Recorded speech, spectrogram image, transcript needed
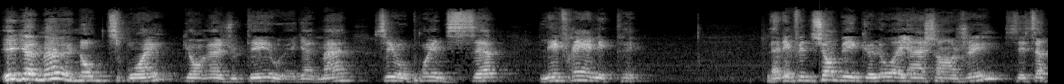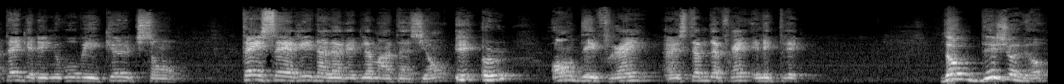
Également, un autre petit point qu'ils ont rajouté également, c'est au point 17, les freins électriques. La définition de véhicule ayant changé, c'est certain qu'il y a des nouveaux véhicules qui sont insérés dans la réglementation et eux ont des freins, un système de freins électrique. Donc, déjà là,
